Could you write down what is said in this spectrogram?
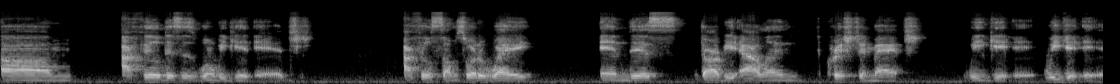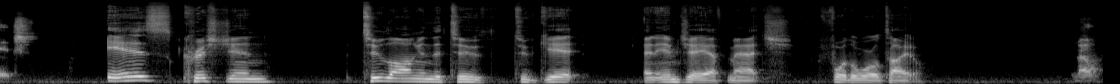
um, I feel this is when we get Edge. I feel some sort of way in this Darby Allin Christian match. We get it. We get Edge. Is Christian too long in the tooth to get an MJF match for the world title? No.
